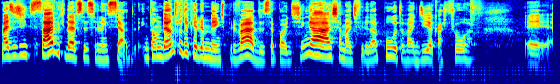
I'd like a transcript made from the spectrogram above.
mas a gente sabe que deve ser silenciado. Então, dentro daquele ambiente privado, você pode xingar, chamar de filha da puta, vadia, cachorra, é,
